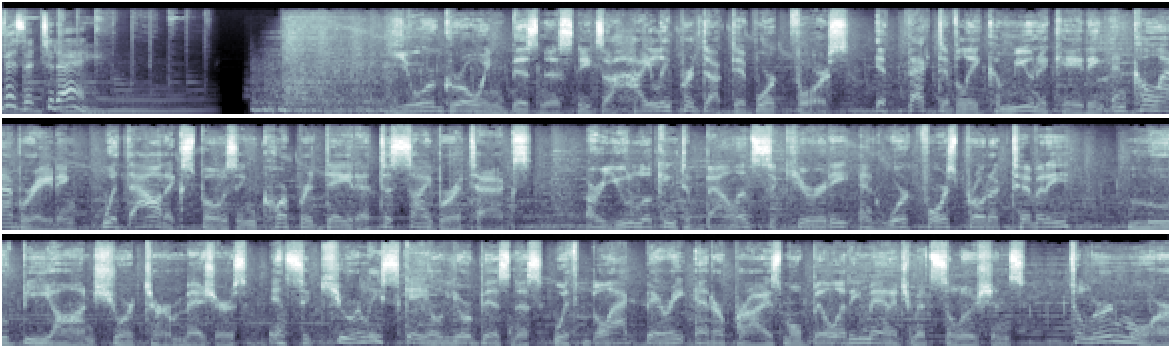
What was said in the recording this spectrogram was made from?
Visit today. Your growing business needs a highly productive workforce, effectively communicating and collaborating without exposing corporate data to cyber attacks. Are you looking to balance security and workforce productivity? Move beyond short term measures and securely scale your business with BlackBerry Enterprise Mobility Management Solutions. To learn more,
